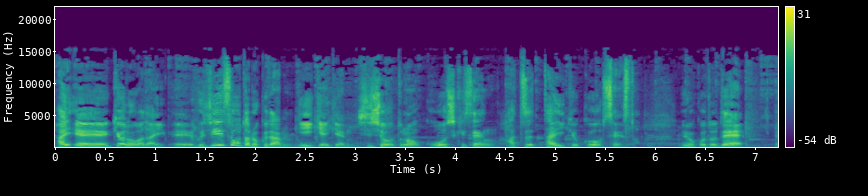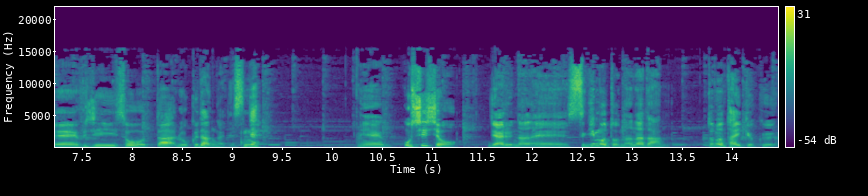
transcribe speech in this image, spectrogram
はい、えー、今日の話題、えー、藤井聡太六段いい経験。師匠との公式戦初対局を制すと。いうことで、えー、藤井聡太六段がですね、えー、お師匠であるな、えー、杉本七段との対局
